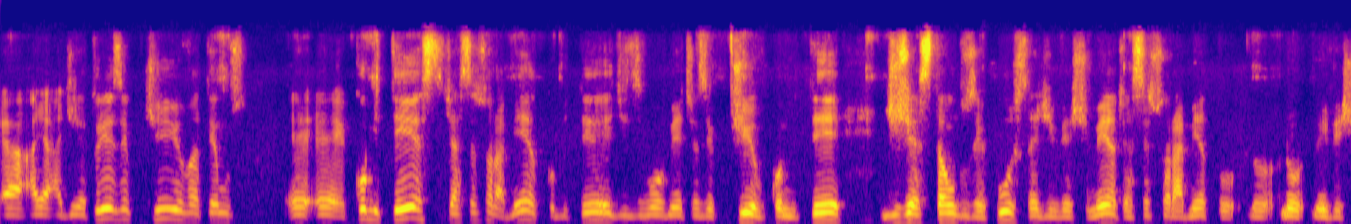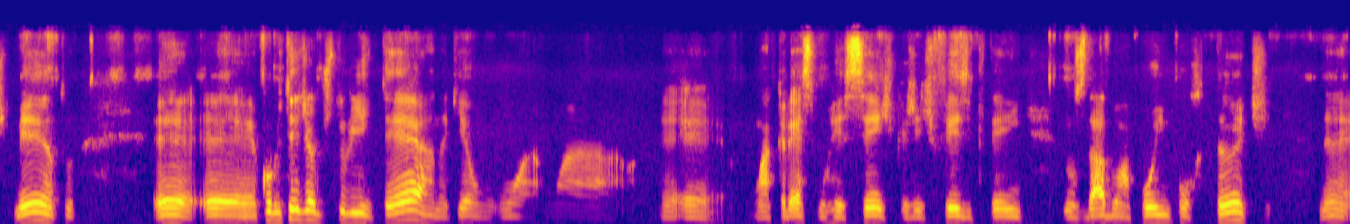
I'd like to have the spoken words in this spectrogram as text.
a, a diretoria executiva, temos é, é, comitês de assessoramento, comitê de desenvolvimento executivo, comitê de gestão dos recursos né, de investimento, assessoramento no, no, no investimento, é, é comitê de auditoria interna, que é um, uma, uma, é, é, um acréscimo recente que a gente fez e que tem nos dado um apoio importante né,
